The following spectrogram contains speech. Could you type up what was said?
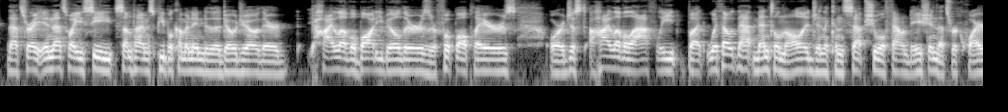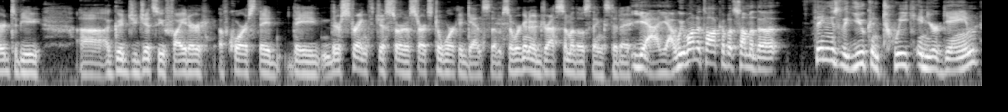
That's right. And that's why you see sometimes people coming into the dojo, they're high level bodybuilders or football players or just a high level athlete, but without that mental knowledge and the conceptual foundation that's required to be uh, a good jujitsu fighter, of course, they they their strength just sort of starts to work against them. So we're going to address some of those things today. Yeah, yeah. We want to talk about some of the things that you can tweak in your game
